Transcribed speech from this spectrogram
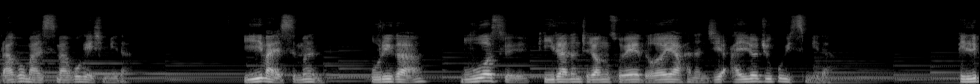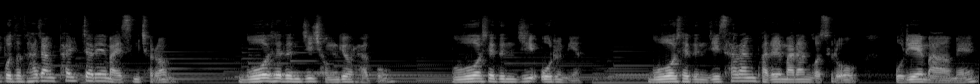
라고 말씀하고 계십니다. 이 말씀은 우리가 무엇을 B라는 저장소에 넣어야 하는지 알려주고 있습니다. 빌립보서 4장 8절의 말씀처럼 무엇에든지 정결하고 무엇에든지 오르며 무엇에든지 사랑받을 만한 것으로 우리의 마음에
